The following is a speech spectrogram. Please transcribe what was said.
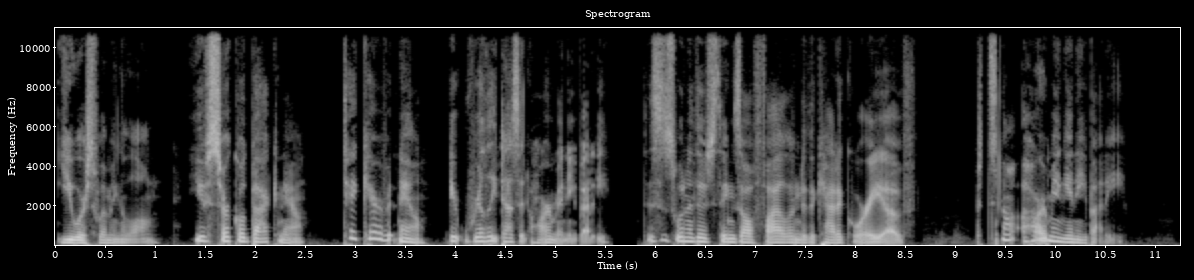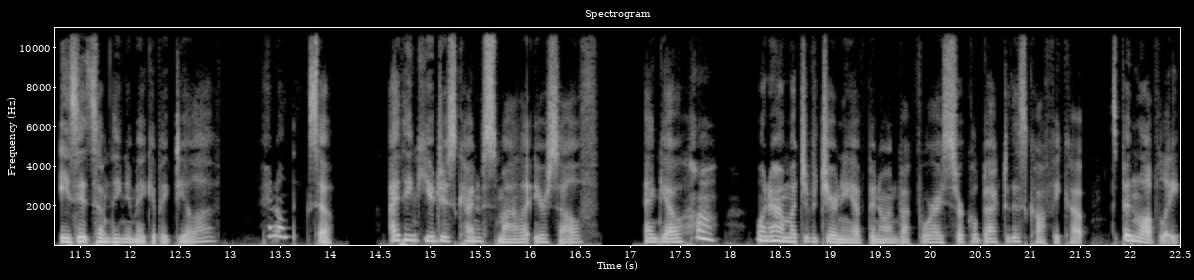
You were swimming along. You've circled back now. Take care of it now it really doesn't harm anybody. This is one of those things I'll file under the category of it's not harming anybody. Is it something to make a big deal of? I don't think so. I think you just kind of smile at yourself and go, huh, wonder how much of a journey I've been on before I circled back to this coffee cup. It's been lovely.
